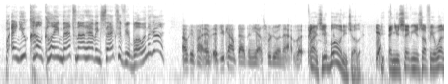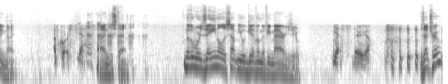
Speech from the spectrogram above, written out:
boyfriend, and you cl- claim that's not having sex if you're blowing the guy. okay, fine. If, if you count that, then yes, we're doing that. But all right, so you're blowing each other. Yeah. And you're saving yourself for your wedding night. Of course, yes, I understand. In other words, anal is something you'll give him if he marries you. yes. There you go. Is that true?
